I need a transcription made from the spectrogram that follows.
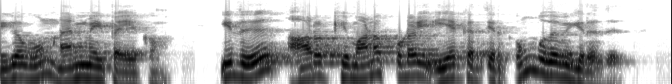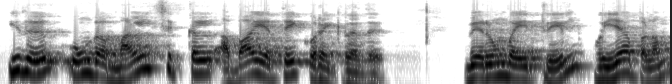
மிகவும் நன்மை பயக்கும். இது ஆரோக்கியமான குடல் இயக்கத்திற்கும் உதவுகிறது. இது உங்க மலச்சிக்கல் அபாயத்தை குறைக்கிறது. வெறும் வயிற்றில் கொய்யாப்பழம்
